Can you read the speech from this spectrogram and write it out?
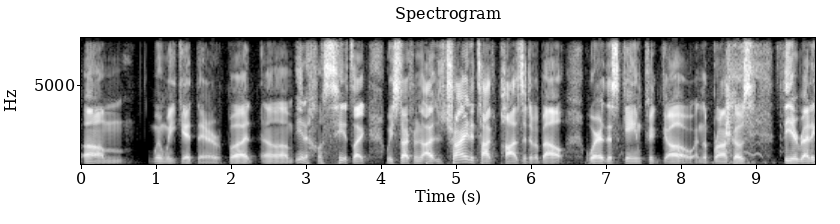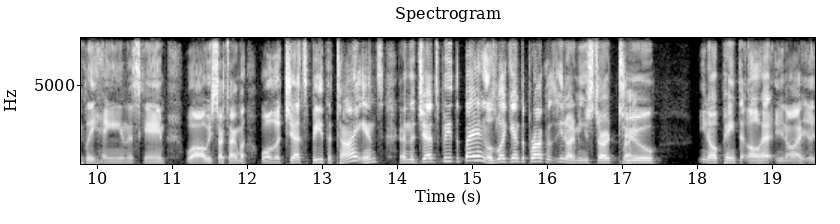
um, when we get there. But um, you know, see, it's like we start from. I was trying to talk positive about where this game could go, and the Broncos theoretically hanging in this game. Well, we start talking about well, the Jets beat the Titans, and the Jets beat the Bengals. Why can't the Broncos? You know, what I mean, you start to. You know, paint that. Oh, you know, I-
